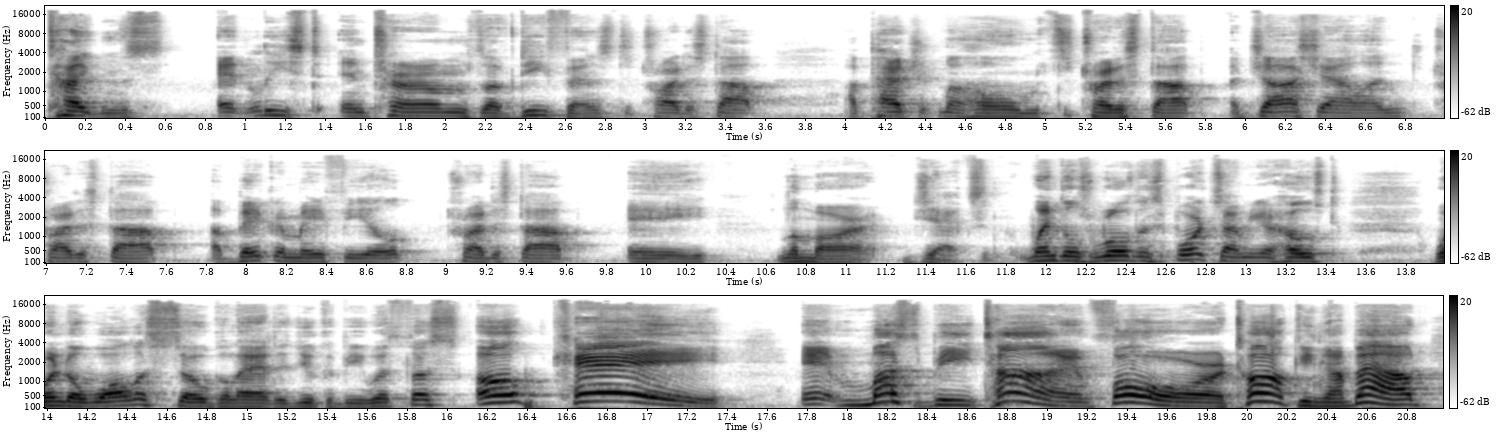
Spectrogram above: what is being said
Titans, at least in terms of defense, to try to stop a Patrick Mahomes, to try to stop a Josh Allen, to try to stop a Baker Mayfield, try to stop a Lamar Jackson. Wendell's World in Sports. I'm your host, Wendell Wallace. So glad that you could be with us. Okay, it must be time for talking about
